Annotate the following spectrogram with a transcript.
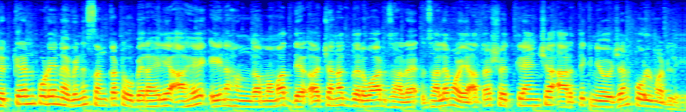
शेतकऱ्यांपुढे नवीन संकट उभे राहिले आहे. एन हंगामामध्ये अचानक दरवाढ झाल्या झाल्यामुळे आता शेतकऱ्यांचे आर्थिक नियोजन कोलमडले.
